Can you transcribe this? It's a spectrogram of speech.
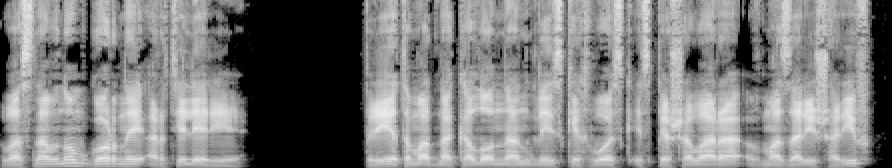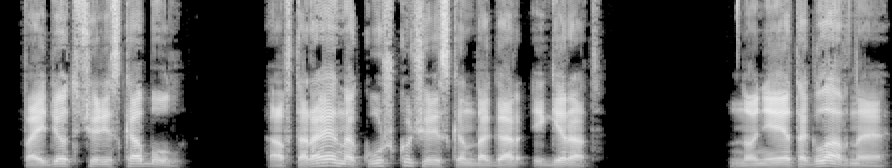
в основном горной артиллерии. При этом одна колонна английских войск из Пешавара в Мазари-Шариф пойдет через Кабул, а вторая на Кушку через Кандагар и Герат. Но не это главное.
